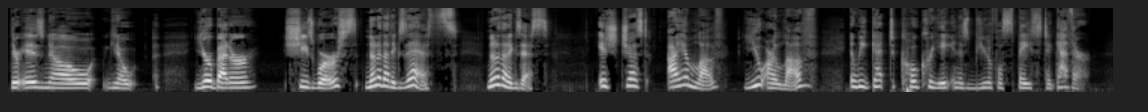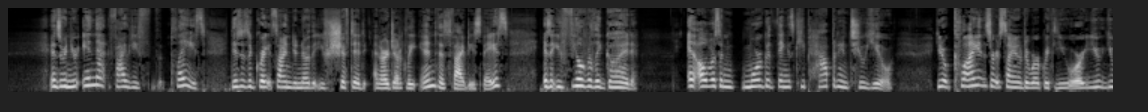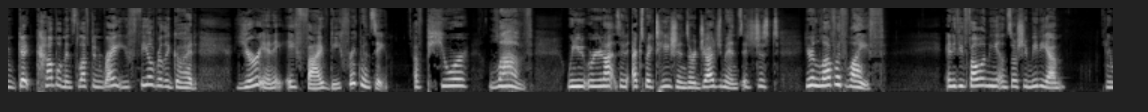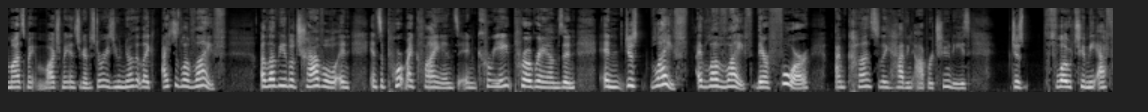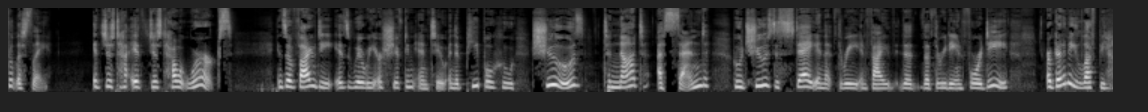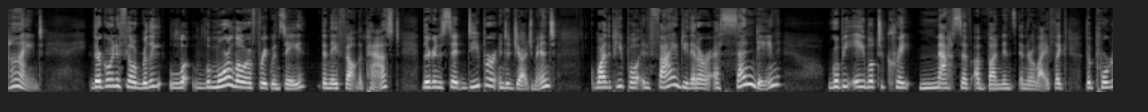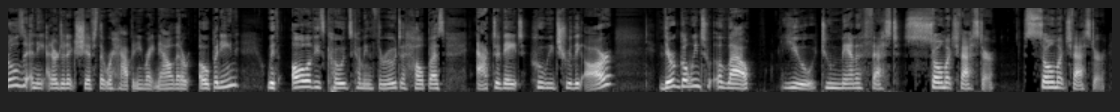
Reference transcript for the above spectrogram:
There is no, you know, you're better, she's worse. None of that exists. None of that exists. It's just, I am love, you are love, and we get to co create in this beautiful space together. And so when you're in that 5D place, this is a great sign to know that you've shifted energetically into this 5D space, is that you feel really good and all of a sudden more good things keep happening to you you know clients start signing up to work with you or you you get compliments left and right you feel really good you're in a, a 5d frequency of pure love when you where you're not setting expectations or judgments it's just you're in love with life and if you follow me on social media and watch my watch my instagram stories you know that like i just love life I love being able to travel and and support my clients and create programs and and just life. I love life. Therefore, I'm constantly having opportunities just flow to me effortlessly. It's just it's just how it works. And so 5D is where we are shifting into and the people who choose to not ascend, who choose to stay in that 3 and 5 the the 3D and 4D are going to be left behind they're going to feel really lo- more lower frequency than they felt in the past. They're going to sit deeper into judgment while the people in 5D that are ascending will be able to create massive abundance in their life. Like the portals and the energetic shifts that were happening right now that are opening with all of these codes coming through to help us activate who we truly are, they're going to allow you to manifest so much faster, so much faster.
